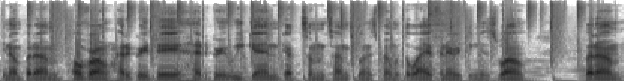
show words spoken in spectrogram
you know. But um, overall, had a great day, had a great weekend, got some time to go and spend with the wife and everything as well. But um,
